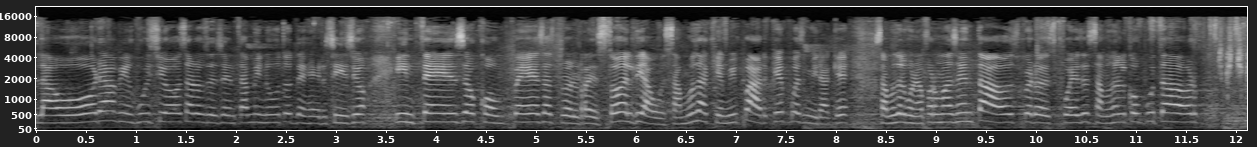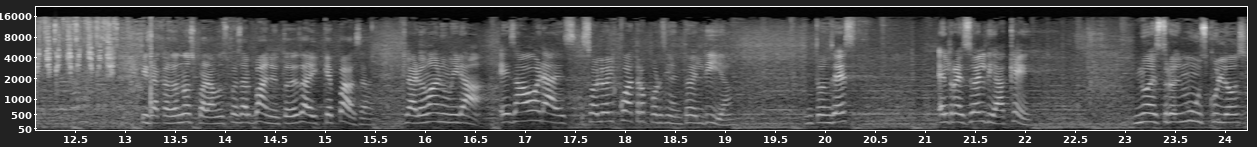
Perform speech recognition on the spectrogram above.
la hora bien juiciosa, los 60 minutos de ejercicio intenso, con pesas, pero el resto del día, o estamos aquí en mi parque, pues mira que estamos de alguna forma sentados, pero después estamos en el computador y si acaso nos paramos pues al baño. Entonces, ¿ahí qué pasa? Claro, Manu, mira, esa hora es solo el 4% del día. Entonces, ¿el resto del día qué? Nuestros músculos,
